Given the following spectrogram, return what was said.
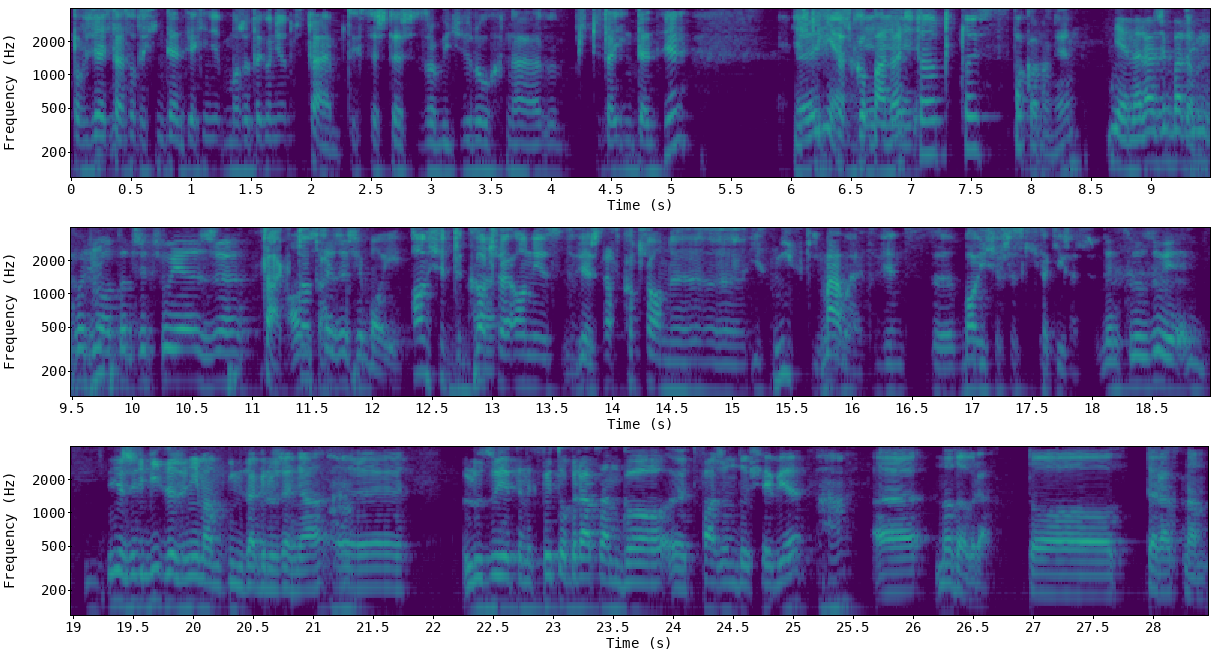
powiedziałeś teraz o tych intencjach i nie, może tego nie odczytałem. Ty chcesz też zrobić ruch na przeczytaj intencje? Jeśli E, nie, chcesz go nie, badać, nie. to, to jest spoko, no nie? Nie, na razie bardziej Dobra. mi chodziło o to, czy czuję, że Tak, on to tak. szczerze się boi. On się dygocze, on jest, wiesz, zaskoczony, y, jest niski, mały, więc y, boi się wszystkich takich rzeczy. Więc luzuję, jeżeli widzę, że nie mam w nim zagrożenia, Mhm. e, luzuję ten chwyt, obracam go e, twarzą do siebie. E, no dobra, to teraz nam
